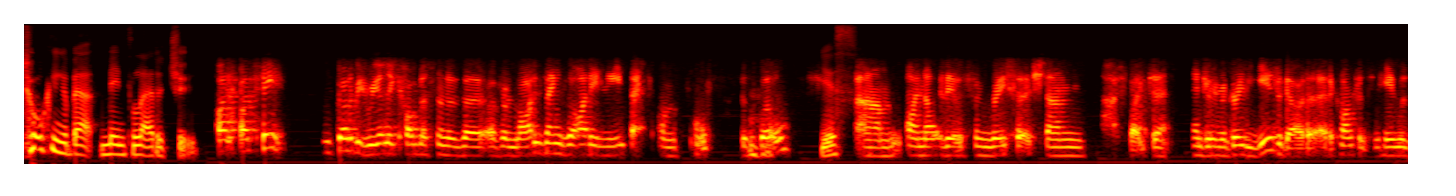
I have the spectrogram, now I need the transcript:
Talking about mental attitude. I, I think we've got to be really cognizant of, the, of a rider's anxiety and the impact on the horse as mm-hmm. well. Yes. Um, I know there was some research done. I spoke to Andrew McGreevy years ago at a, at a conference, and he was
